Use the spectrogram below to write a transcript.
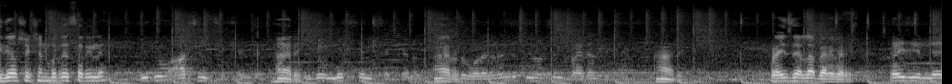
ಇದ್ಯಾವ ಸೆಕ್ಷನ್ ಬರ್ತದೆ ಸರ್ ಇಲ್ಲಿ? ಇದು ಆರ್ ಸಿಲ್ಕ್ ಸೆಕ್ಷನ್ ಇದೆ. ಹಾಂ ರೀ. ಇದು ಮಿಕ್ಸ್ ಸಿಲ್ಕ್ ಸೆಕ್ಷನ್ ಹಾಂ ರೀ. ಅದು ಒಳಗಡೆ ಪ್ಯೂರ್ ಸಿಲ್ಕ್ ಬ್ರೈಡಲ್ ಸೆಕ್ಷನ್ ಹಾಂ ರೀ. ಪ್ರೈಸ್ ಎಲ್ಲ ಬೇರೆ ಬೇರೆ. ಪ್ರೈಸ್ ಇಲ್ಲೇ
